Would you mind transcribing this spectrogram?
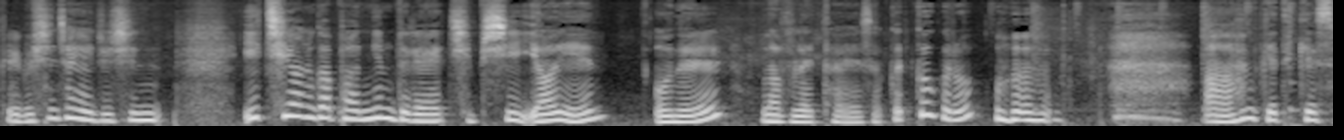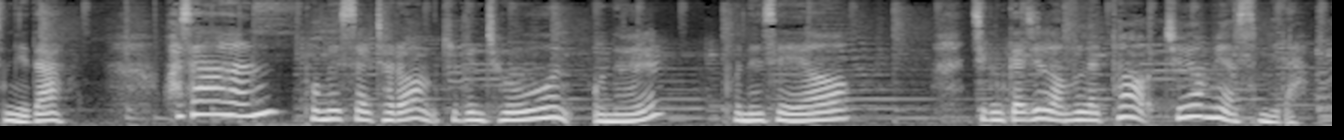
그리고 신청해주신 이치현과 번님들의 집시 여인, 오늘 러브레터에서 끝곡으로, 아, 함께 듣겠습니다. 화사한 봄 햇살처럼 기분 좋은 오늘 보내세요. 지금까지 러브레터 주현미였습니다.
